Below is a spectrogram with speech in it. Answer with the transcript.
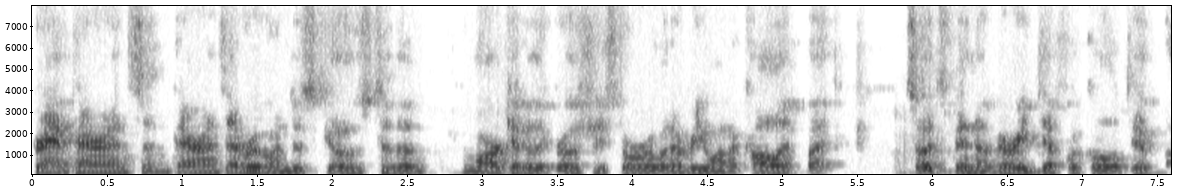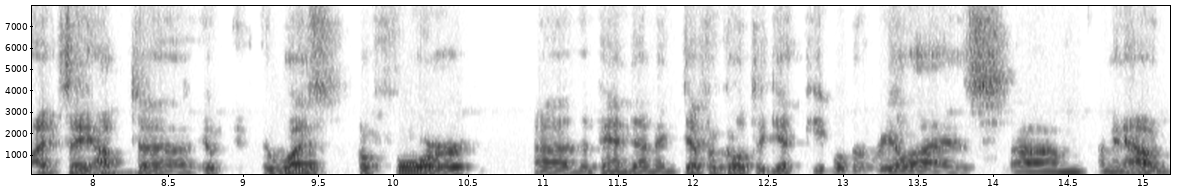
grandparents and parents. Everyone just goes to the market or the grocery store or whatever you want to call it. But so it's been a very difficult. I'd say up to it, it was before uh, the pandemic, difficult to get people to realize. Um, I mean, how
